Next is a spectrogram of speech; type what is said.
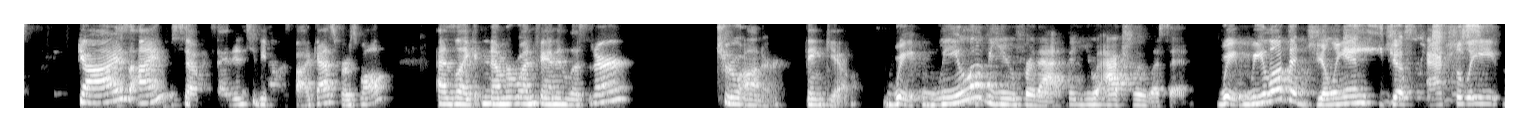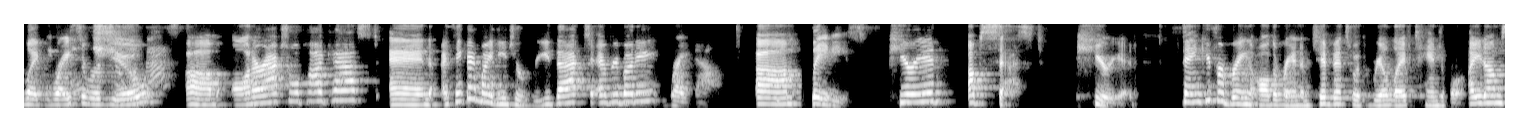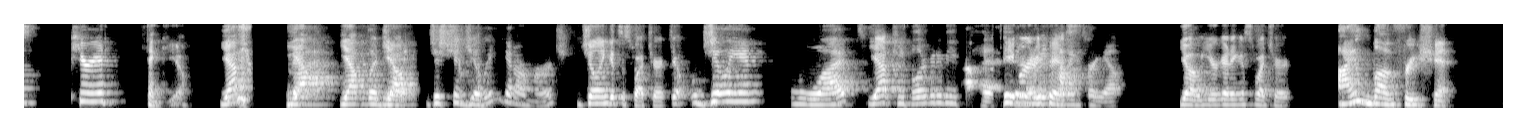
Guys, I'm so excited to be on this podcast. First of all, as like number one fan and listener, true honor. Thank you. Wait, We love you for that, that you actually listen. wait, we love that Jillian just actually like writes a review um, on our actual podcast. And I think I might need to read that to everybody. right now. Um, ladies, period, obsessed, period. Thank you for bringing all the random tidbits with real life tangible items, period. Thank you. Yep. Yeah, Yep. Yep. legit. Yep. Just should Jillian get our merch? Jillian gets a sweatshirt. J- Jillian, what? Yep. People are going to be pissed. People are gonna be coming pissed. for you. Yo, you're getting a sweatshirt. I love free shit.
